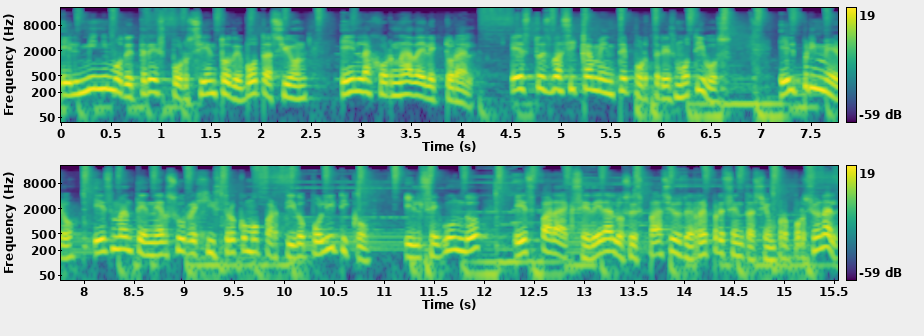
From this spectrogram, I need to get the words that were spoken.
el mínimo de 3% de votación en la jornada electoral. Esto es básicamente por tres motivos. El primero es mantener su registro como partido político. El segundo es para acceder a los espacios de representación proporcional,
